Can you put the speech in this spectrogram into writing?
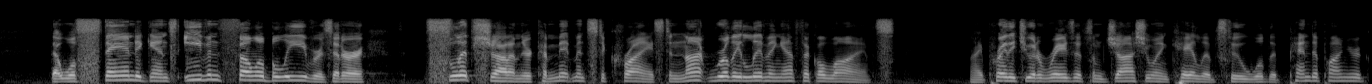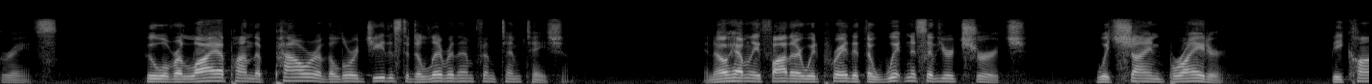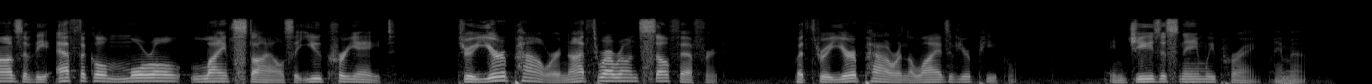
that will stand against even fellow believers that are slipshod in their commitments to Christ and not really living ethical lives. I pray that you would raise up some Joshua and Caleb's who will depend upon your grace, who will rely upon the power of the Lord Jesus to deliver them from temptation. And, oh, Heavenly Father, I would pray that the witness of your church would shine brighter because of the ethical, moral lifestyles that you create through your power, not through our own self effort, but through your power in the lives of your people. In Jesus' name we pray. Amen.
